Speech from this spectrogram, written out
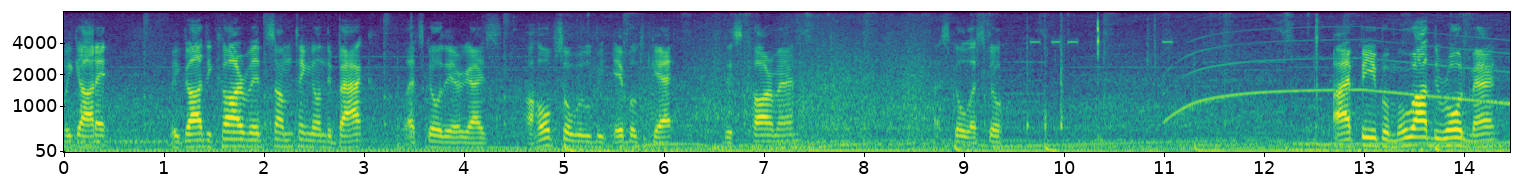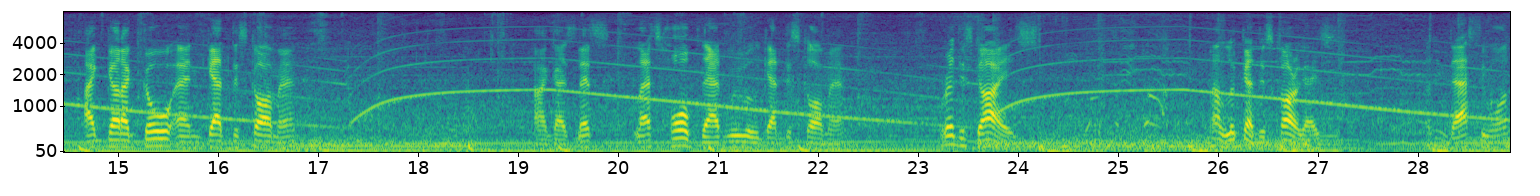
we got it. We got the car with something on the back. Let's go there, guys. I hope so we'll be able to get this car, man. Let's go, let's go. Alright, people, move out the road, man. I gotta go and get this car, man. Alright, guys, let's let's hope that we will get this car, man. Where are these guys? Now look at this car, guys. I think that's the one.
